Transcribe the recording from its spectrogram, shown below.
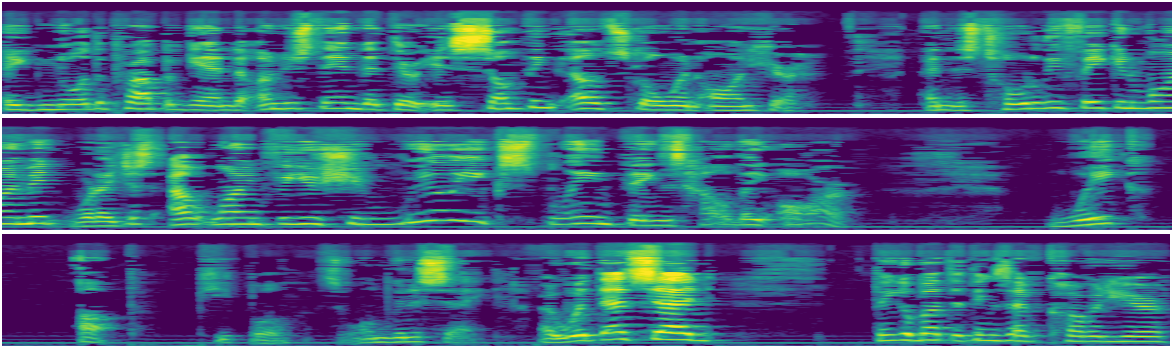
ignore the propaganda. Understand that there is something else going on here. And this totally fake environment, what I just outlined for you, should really explain things how they are. Wake up, people. That's all I'm going to say. All right, with that said, think about the things I've covered here.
